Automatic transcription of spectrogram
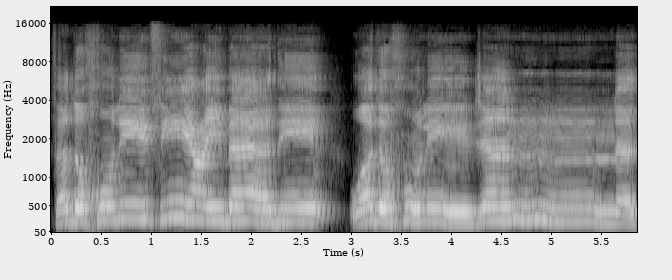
فادخلي في عبادي وادخلي جنتي.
